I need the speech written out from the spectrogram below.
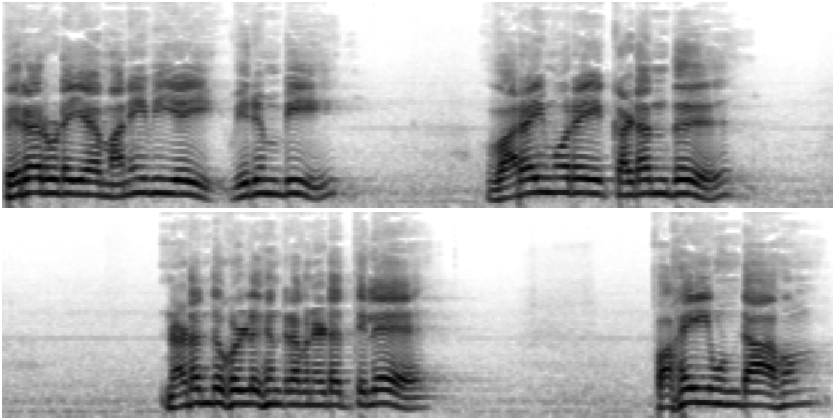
பிறருடைய மனைவியை விரும்பி வரைமுறை கடந்து நடந்து கொள்ளுகின்றவனிடத்திலே பகை உண்டாகும்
